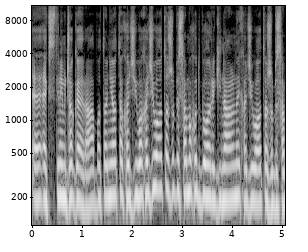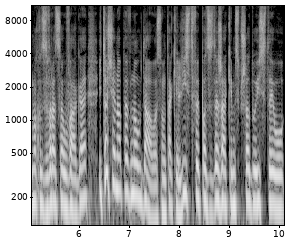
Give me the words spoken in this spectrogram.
e, Extreme Joggera, bo to nie o to chodziło. Chodziło o to, żeby samochód był oryginalny, chodziło o to, żeby samochód zwracał uwagę i to się na pewno udało. Są takie listwy pod zderzakiem z przodu i z tyłu,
